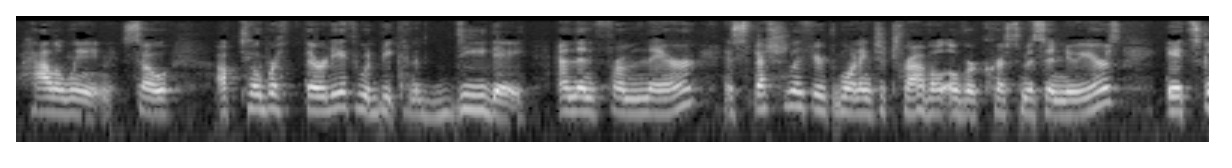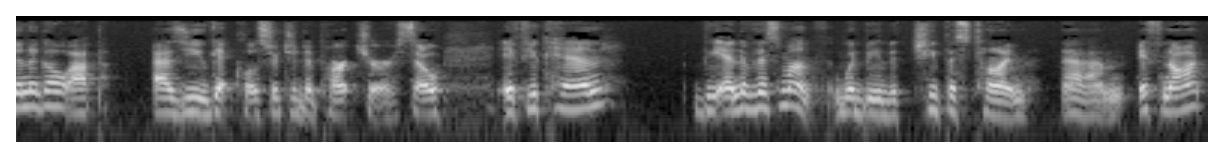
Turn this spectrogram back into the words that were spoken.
Halloween. So October 30th would be kind of D-Day. And then from there, especially if you're wanting to travel over Christmas and New Year's, it's going to go up as you get closer to departure. So if you can, the end of this month would be the cheapest time. Um, if not,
